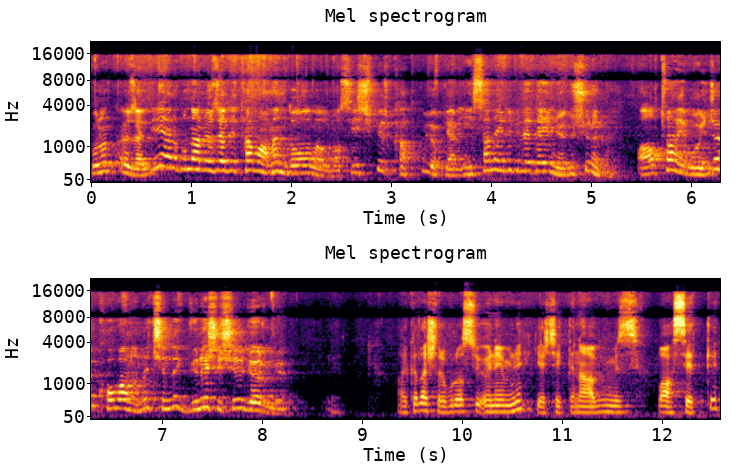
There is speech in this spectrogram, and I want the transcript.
Bunun özelliği yani bunların özelliği tamamen doğal olması. Hiçbir katkı yok. Yani insan eli bile değmiyor. Düşünün 6 ay boyunca kovanın içinde güneş ışığı görmüyor. Arkadaşlar burası önemli. Gerçekten abimiz bahsetti.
